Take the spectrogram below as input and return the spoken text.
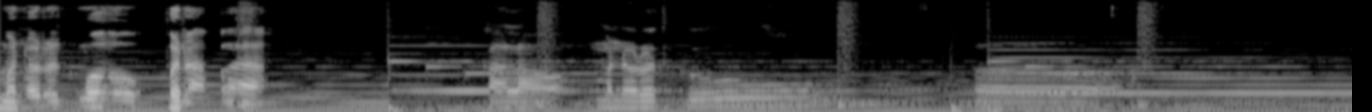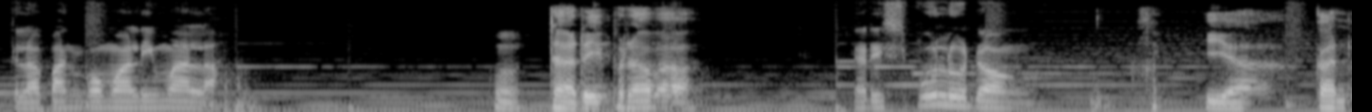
menurutmu berapa? Kalau menurutku eh, 8,5 lah. Oh, dari berapa? Dari 10 dong. Iya, kan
